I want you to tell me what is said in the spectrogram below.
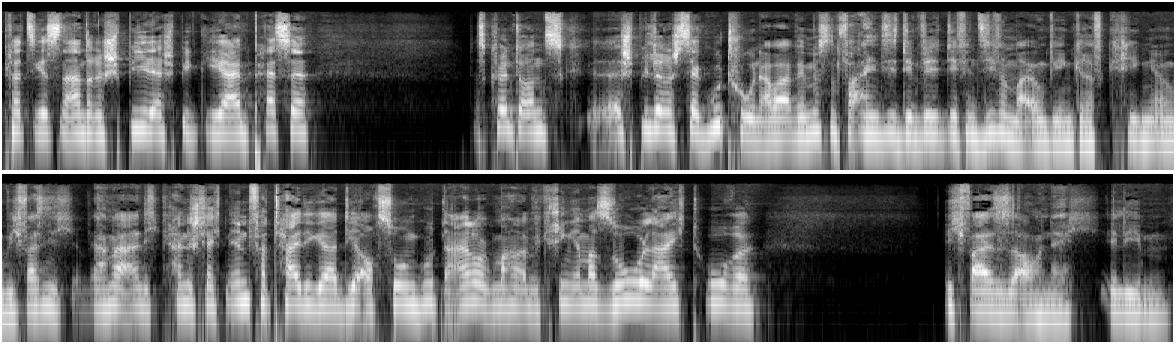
plötzlich ist ein anderes Spiel, der spielt die geilen Pässe. Das könnte uns äh, spielerisch sehr gut tun, aber wir müssen vor allem die Defensive mal irgendwie in den Griff kriegen. Irgendwie. Ich weiß nicht, wir haben ja eigentlich keine schlechten Innenverteidiger, die auch so einen guten Eindruck machen, aber wir kriegen immer so leicht Tore. Ich weiß es auch nicht, ihr Lieben.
